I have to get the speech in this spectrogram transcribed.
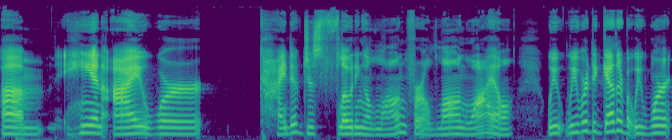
Um, he and I were kind of just floating along for a long while. We we were together, but we weren't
